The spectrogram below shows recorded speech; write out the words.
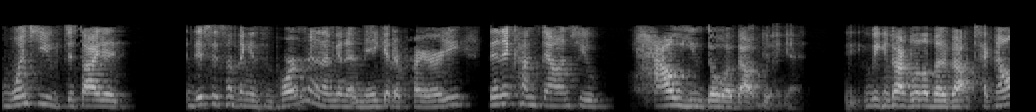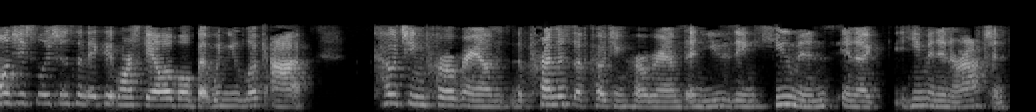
once you've decided this is something that's important and I'm going to make it a priority, then it comes down to how you go about doing it. We can talk a little bit about technology solutions that make it more scalable, but when you look at coaching programs, the premise of coaching programs and using humans in a human interaction,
